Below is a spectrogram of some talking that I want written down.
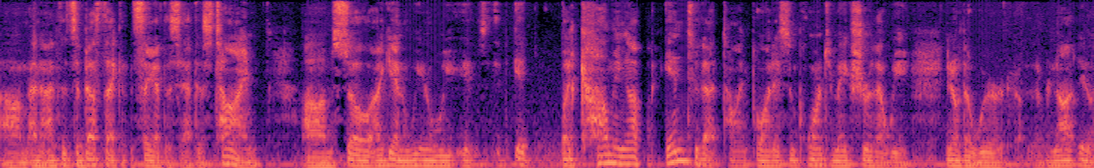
um, and that's the best I can say at this at this time. Um, so again, we we it, it, but coming up into that time point, it's important to make sure that we, you know, that we're that we're not, you know,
